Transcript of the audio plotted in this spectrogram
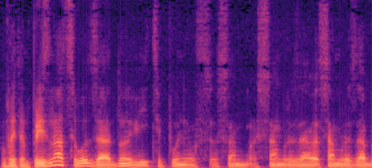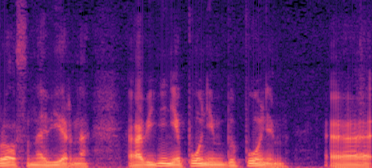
в этом признаться, вот заодно, видите, понял, сам, сам, сам разобрался, наверное. Объединение поним бы поним э,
